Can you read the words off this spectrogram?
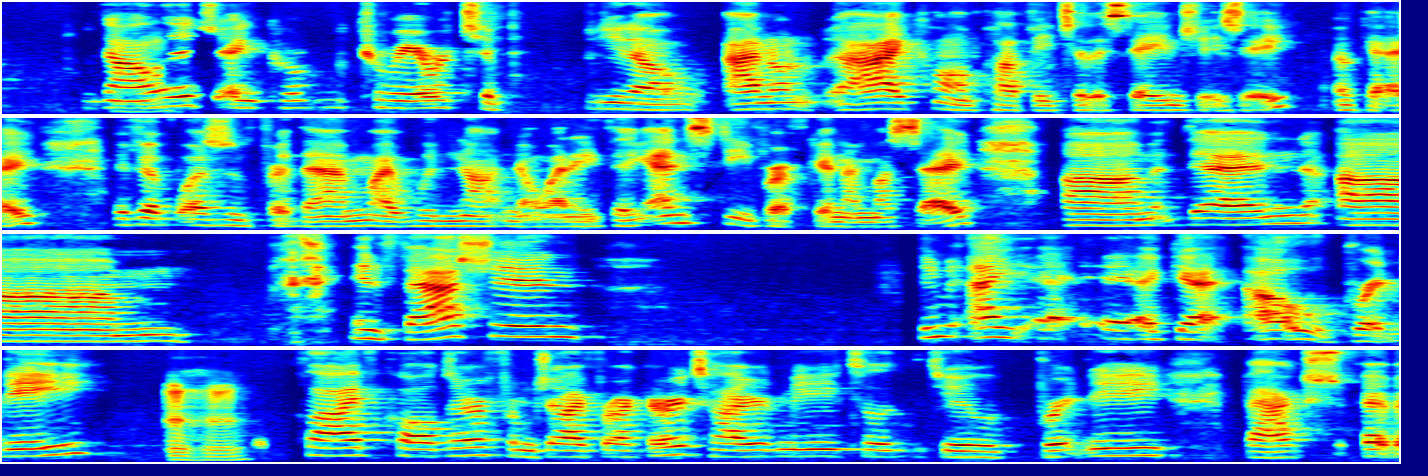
mm-hmm. knowledge mm-hmm. and career to you know, I don't, I call him Puffy to this day and Jay Z. Okay. If it wasn't for them, I would not know anything. And Steve Rifkin, I must say. Um, then um, in fashion, I, I, I get, oh, Britney. hmm Clive Calder from Jive Records hired me to do Britney, Back, uh,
